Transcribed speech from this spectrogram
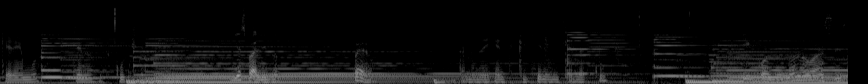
queremos que nos escuchen. Y es válido. Pero también hay gente que quiere que la escuche. Y cuando no lo haces,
